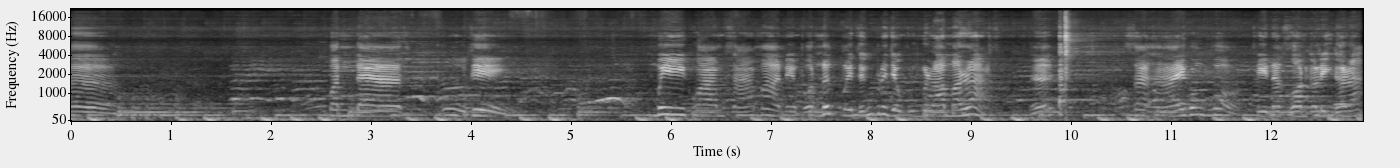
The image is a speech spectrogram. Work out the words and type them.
เออบรรดาผู้ที่ มีความสามารถเนี่ยพอนึกไปถึงพระเจ้ากรุงรามาราชนะสหายของพ่อที่นครกลิงคระ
